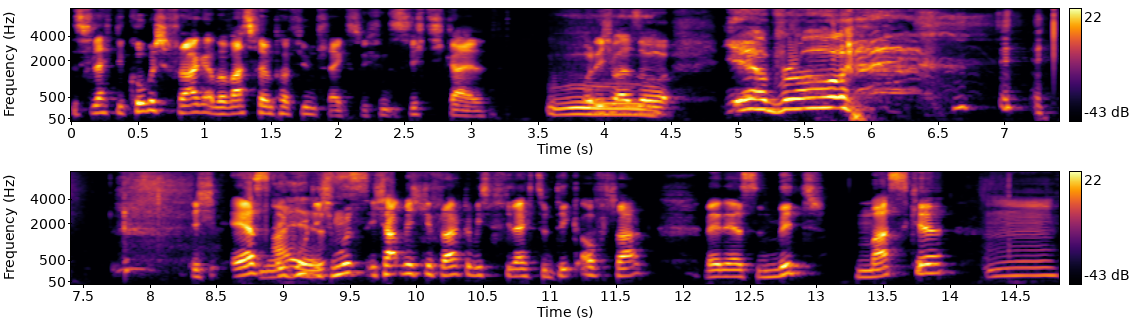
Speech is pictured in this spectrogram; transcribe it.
ist vielleicht eine komische Frage, aber was für ein Parfüm trägst du? Ich finde das richtig geil. Uh. Und ich war so, yeah, bro. ich erst, nice. gut, ich muss, ich habe mich gefragt, ob ich es vielleicht zu dick auftrage, wenn er es mit Maske mm.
